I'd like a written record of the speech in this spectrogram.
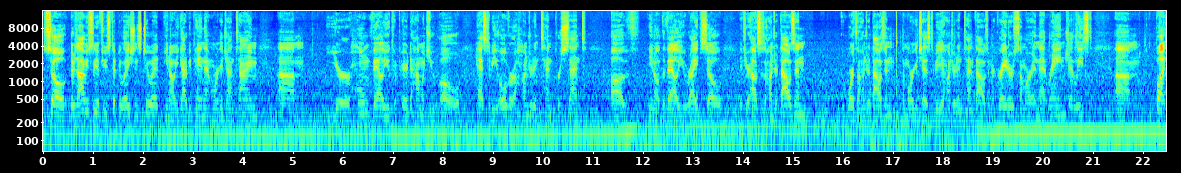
So there's obviously a few stipulations to it. You know, you got to be paying that mortgage on time. Um, your home value compared to how much you owe has to be over 110% of you know the value right? So if your house is 100,000 worth 100,000 the mortgage has to be 110,000 or greater somewhere in that range at least. Um, but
